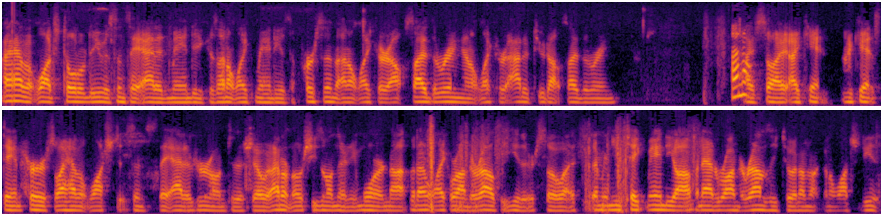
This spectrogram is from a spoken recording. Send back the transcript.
I haven't watched Total Divas since they added Mandy because I don't like Mandy as a person. I don't like her outside the ring. I don't like her attitude outside the ring. I don't. I, so I, I can't I can't stand her. So I haven't watched it since they added her onto the show. I don't know if she's on there anymore or not. But I don't like Ronda Rousey either. So I I mean, you take Mandy off and add Ronda Rousey to it, I'm not going to watch it either.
